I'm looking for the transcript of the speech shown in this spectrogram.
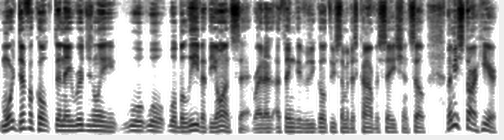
more difficult than they originally will, will, will believe at the onset, right? I, I think as we go through some of this conversation. So let me start here.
